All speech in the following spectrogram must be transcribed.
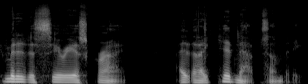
committed a serious crime, I, that I kidnapped somebody.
